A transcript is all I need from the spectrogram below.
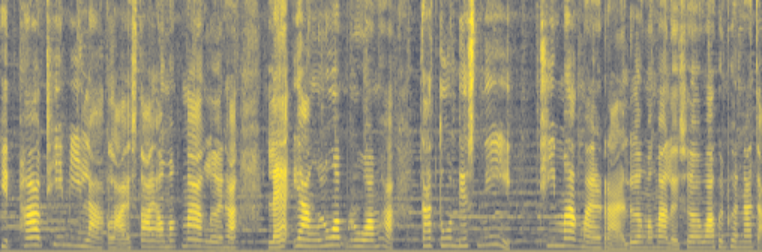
ผิดภาพที่มีหลากหลายสไตล์เอามาก ๆ เลยนะคะ และยังรวบรวมค่ะ การ์ตูนดิสนีย์ที่มากมายหลายเรื่องมาก ๆ เลยเชื่อว่าเพื่อน ๆ น่าจะ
